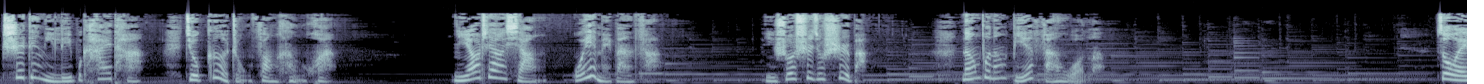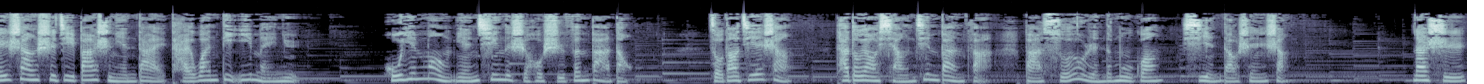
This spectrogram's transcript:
吃定你离不开他，就各种放狠话。你要这样想，我也没办法。你说是就是吧，能不能别烦我了？作为上世纪八十年代台湾第一美女，胡因梦年轻的时候十分霸道，走到街上，她都要想尽办法把所有人的目光吸引到身上。那时，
